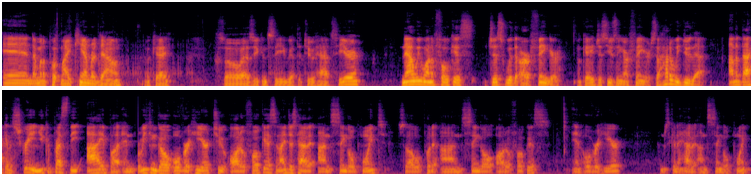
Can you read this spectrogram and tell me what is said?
and I'm to put my camera down, okay? So as you can see, we got the two hats here. Now we want to focus just with our finger, okay? Just using our fingers. So how do we do that? On the back of the screen, you can press the I button. We can go over here to autofocus, and I just have it on single point. So we'll put it on single autofocus. And over here, I'm just gonna have it on single point.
